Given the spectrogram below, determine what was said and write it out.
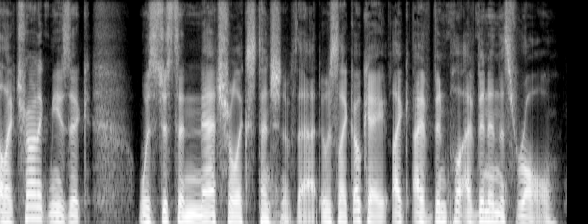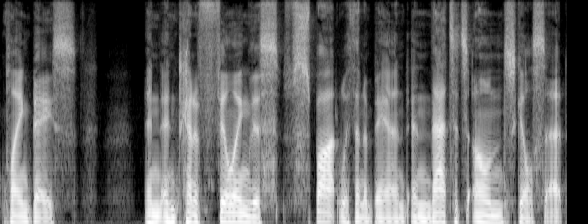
electronic music was just a natural extension of that. It was like, okay, like I've been pl- I've been in this role playing bass and and kind of filling this spot within a band and that's its own skill set.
